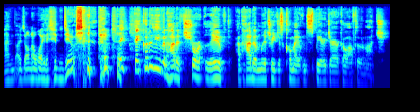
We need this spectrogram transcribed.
And I don't know why they didn't do it. they, they could have even had it short lived and had him literally just come out and spear Jericho after the match.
